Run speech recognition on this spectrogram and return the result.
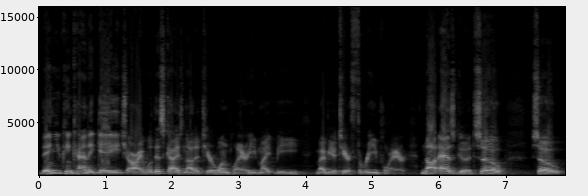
then you can kind of gauge, all right, well this guy's not a tier 1 player. He might be might be a tier 3 player. Not as good. So so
